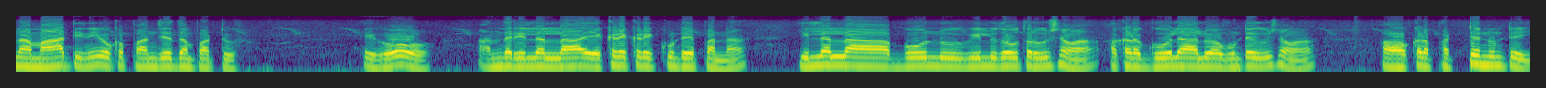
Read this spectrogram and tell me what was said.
నా మాటిని ఒక పని చేద్దాం పట్టు. ఇగో అందరి ఇళ్ళల్లా ఎక్కడెక్కడ ఎక్కువ ఉంటాయి చెప్పన్నా ఇళ్ళల్లో బోళ్ళు వీళ్ళు తవ్వుతారు చూసినావా? అక్కడ గోళాలు అవి ఉంటాయి చూసినావా? అక్కడ పట్టెని ఉంటాయి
